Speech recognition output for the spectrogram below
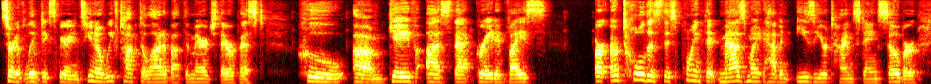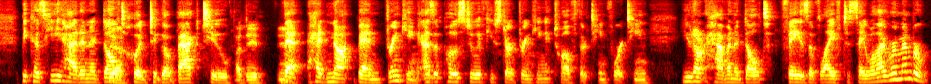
sort of lived experience. You know, we've talked a lot about the marriage therapist who um, gave us that great advice or, or told us this point that Maz might have an easier time staying sober because he had an adulthood yeah. to go back to I did yeah. that had not been drinking as opposed to if you start drinking at 12 13 14 you don't have an adult phase of life to say, well, I remember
